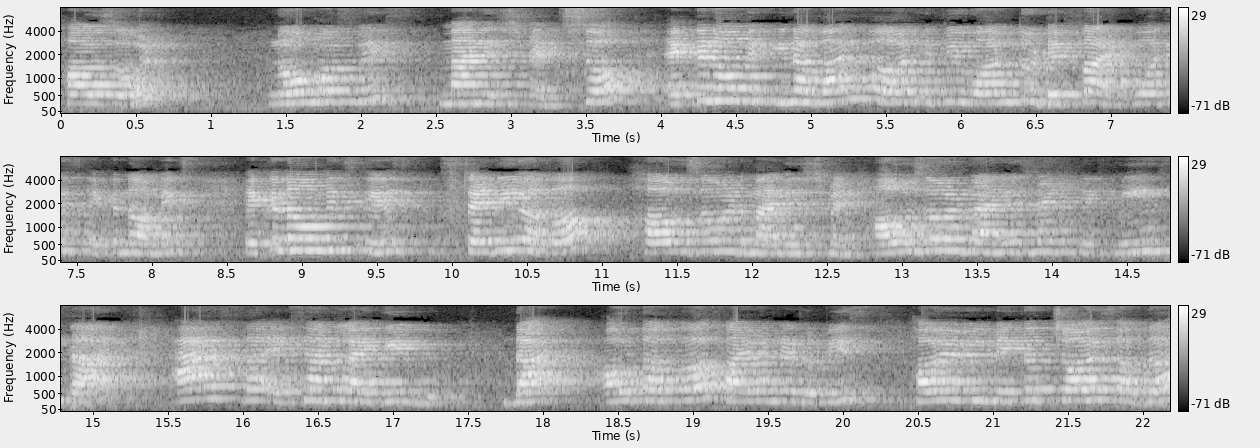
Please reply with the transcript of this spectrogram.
household, nomos means management. So economic in a one word if you want to define what is economics, economics is study of a household management. Household management it means that as the example I gave you that out of a 500 rupees how you will make a choice of the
